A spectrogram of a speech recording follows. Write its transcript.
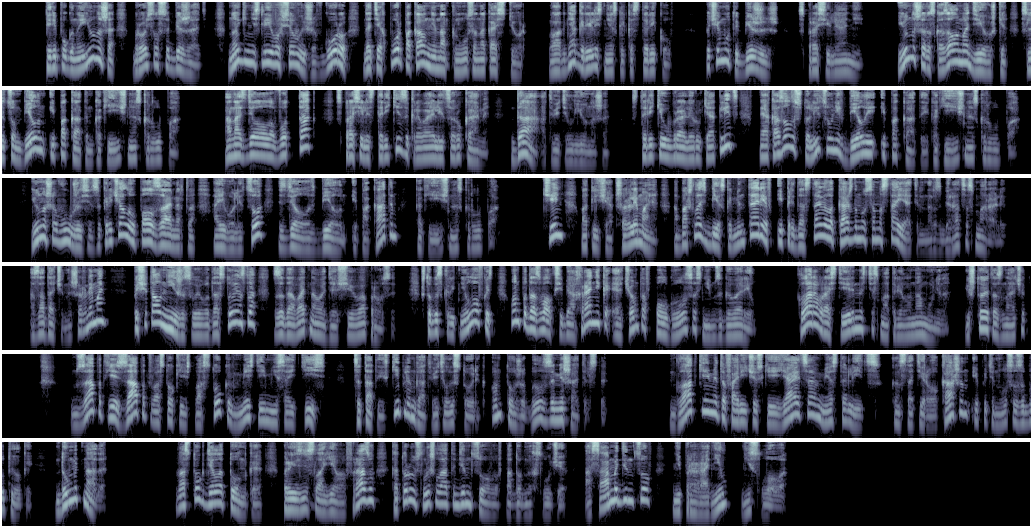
Перепуганный юноша бросился бежать. Ноги несли его все выше, в гору, до тех пор, пока он не наткнулся на костер. У огня грелись несколько стариков. "Почему ты бежишь?" спросили они. Юноша рассказал им о девушке с лицом белым и покатым, как яичная скорлупа. Она сделала вот так? спросили старики, закрывая лица руками. Да, ответил юноша. Старики убрали руки от лиц, и оказалось, что лица у них белые и покатые, как яичная скорлупа. Юноша в ужасе закричал и упал замертво, а его лицо сделалось белым и покатым, как яичная скорлупа. Чень, в отличие от Шарлеманя, обошлась без комментариев и предоставила каждому самостоятельно разбираться с моралью. Озадаченный Шарлемань посчитал ниже своего достоинства задавать наводящие вопросы. Чтобы скрыть неловкость, он подозвал к себе охранника и о чем то вполголоса с ним заговорил. Клара в растерянности смотрела на Мунина. И что это значит? Запад есть запад, восток есть восток, и вместе им не сойтись, Цитата из Киплинга ответил историк. Он тоже был в замешательстве. Гладкие метафорические яйца вместо лиц, констатировал Кашин и потянулся за бутылкой. Думать надо. Восток дело тонкое, произнесла Ева фразу, которую слышала от Одинцова в подобных случаях, а сам Одинцов не проронил ни слова.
